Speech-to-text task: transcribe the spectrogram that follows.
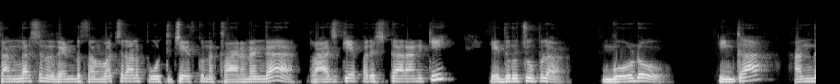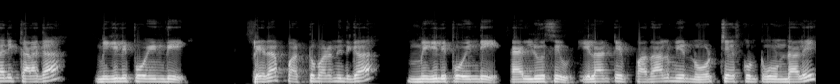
సంఘర్షణ రెండు సంవత్సరాలు పూర్తి చేసుకున్న కారణంగా రాజకీయ పరిష్కారానికి ఎదురుచూపుల గోడో ఇంకా అందని కలగా మిగిలిపోయింది లేదా పట్టుబడనిదిగా మిగిలిపోయింది. అల్యూసివ్ ఇలాంటి పదాలు మీరు నోట్ చేసుకుంటూ ఉండాలి.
